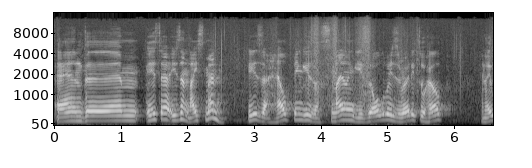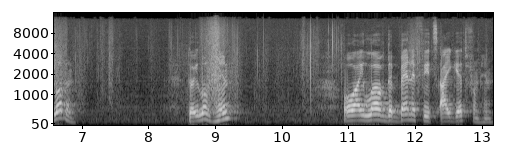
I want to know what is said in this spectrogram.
And um, he's, a, he's a nice man. He's a helping, he's a smiling, he's always ready to help. And I love him. Do I love him? Or I love the benefits I get from him?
